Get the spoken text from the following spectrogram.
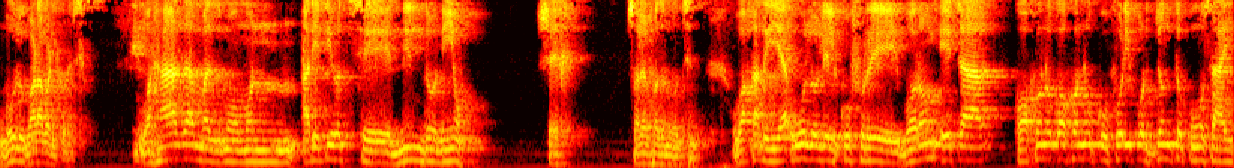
গলু বাড়াবাড়ি করেছে। ওয়াহাজা মাজমুমন, আর এটি হচ্ছে নিন্দনীয়, শেখ সলেফ ফজন বলছেন। ওয়াকাদ ইয়াউলিল কুফরে, বরং এটা কখনো কখনো কুফরি পর্যন্ত পৌঁছায়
